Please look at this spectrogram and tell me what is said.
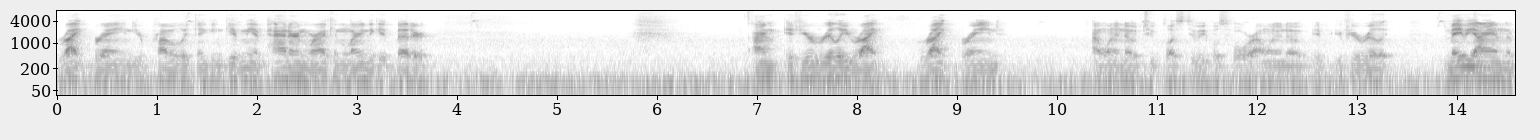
right brained, you're probably thinking, give me a pattern where I can learn to get better. I'm if you're really right right brained, I want to know two plus two equals four. I want to know if, if you're really maybe I am the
